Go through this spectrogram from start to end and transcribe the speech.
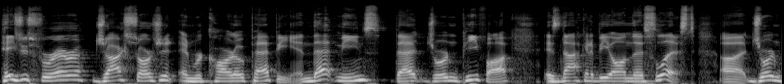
Jesus Ferreira, Josh Sargent, and Ricardo Pepi. And that means that Jordan Pefok is not going to be on this list. Uh, Jordan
